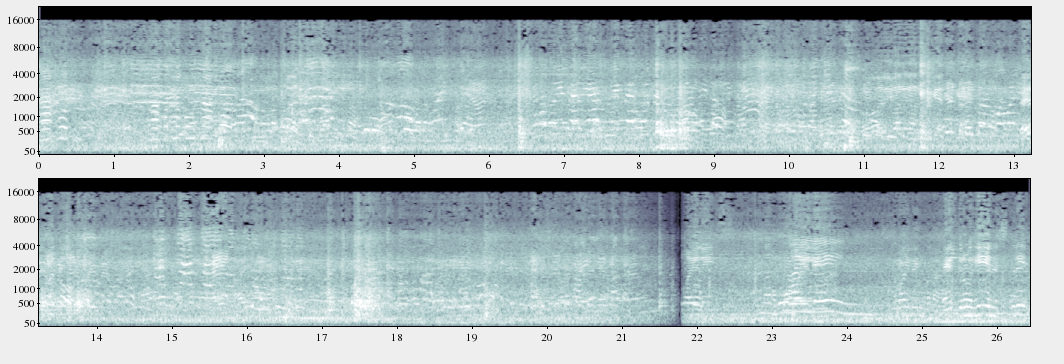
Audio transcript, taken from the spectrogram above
Hakot. Hakot na kung hakot. Mabuhay lane. Pedro Hill Street.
